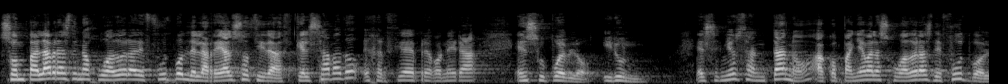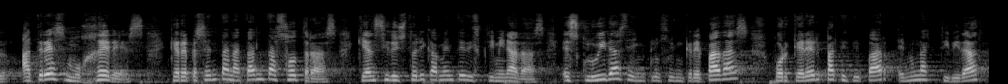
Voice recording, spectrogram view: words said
Son palabras de una jugadora de fútbol de la Real Sociedad que el sábado ejercía de pregonera en su pueblo, Irún. El señor Santano acompañaba a las jugadoras de fútbol, a tres mujeres que representan a tantas otras que han sido históricamente discriminadas, excluidas e incluso increpadas por querer participar en una actividad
